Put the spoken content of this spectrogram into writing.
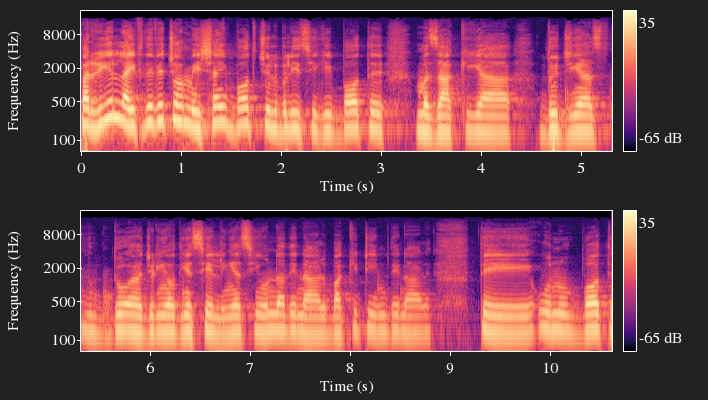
ਪਰ ਰੀਅਲ ਲਾਈਫ ਦੇ ਵਿੱਚ ਉਹ ਹਮੇਸ਼ਾ ਹੀ ਬਹੁਤ ਚੁਲਬਲੀ ਸੀਗੀ ਬਹੁਤ ਮਜ਼ਾਕੀਆ ਦੂਜੀਆਂ ਜਿਹੜੀਆਂ ਉਹਦੀਆਂ ਸਹੇਲੀਆਂ ਸੀ ਉਹਨਾਂ ਦੇ ਨਾਲ ਬਾਕੀ ਟੀਮ ਦੇ ਨਾਲ। ਤੇ ਉਹਨੂੰ ਬਹੁਤ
